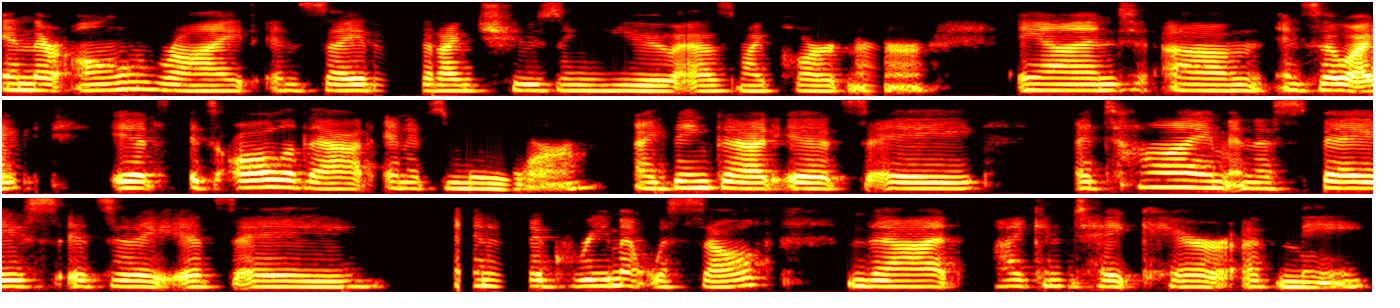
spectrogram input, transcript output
in their own right and say that i'm choosing you as my partner and um, and so i it's it's all of that and it's more. I think that it's a a time and a space it's a it's a an agreement with self that i can take care of me.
